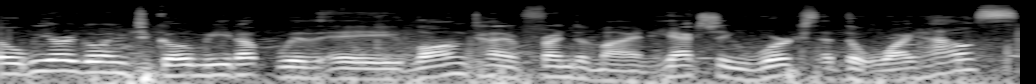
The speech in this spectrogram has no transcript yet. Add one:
So we are going to go meet up with a longtime friend of mine. He actually works at the White House.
